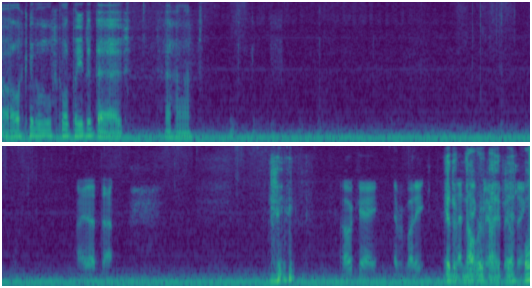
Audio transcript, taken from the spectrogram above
Oh, look at the little squad leader dead. Haha. I heard that. Okay, everybody. Could have let's not get revived the you. building.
